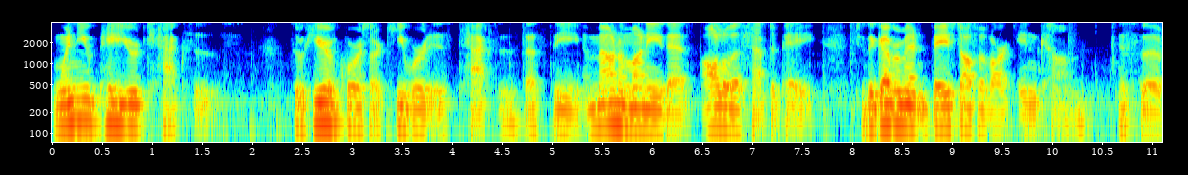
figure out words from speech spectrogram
when you pay your taxes. So here, of course, our keyword is taxes. That's the amount of money that all of us have to pay to the government based off of our income. It's the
